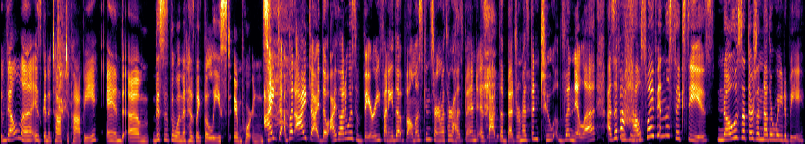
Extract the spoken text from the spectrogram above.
So Velma is going to talk to Poppy, and um, this is the one that has like the least importance. I di- but I died though. I thought it was very funny that Velma's concern with her husband is that the bedroom has been too vanilla, as if a Mm-hmm. housewife in the '60s knows that there's another way to be.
